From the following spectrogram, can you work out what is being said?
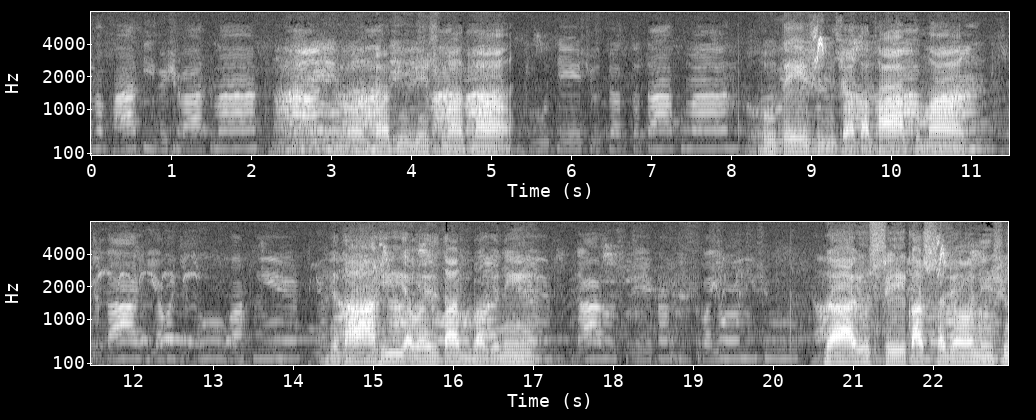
नानेव भाति विश्वात्मा। भाति विस्मात्मा भूतेषु च तथा पुमान्। भूतेषु च तथा पुमान्। यथा ह्यवहितो वाग्निर् यथा हि स्वयोनिषु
